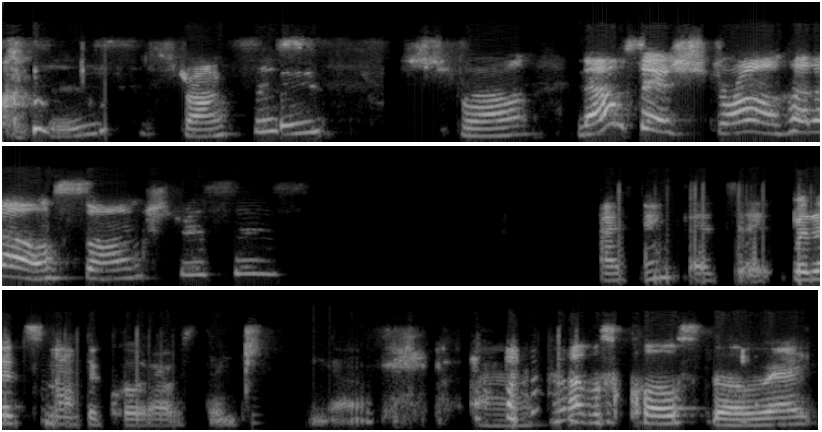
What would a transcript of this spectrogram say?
Strongstresses. Strong. Now I'm saying strong. Hold on, songstresses. I think that's it, but that's not the quote I was thinking of. uh, that was close though, right?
